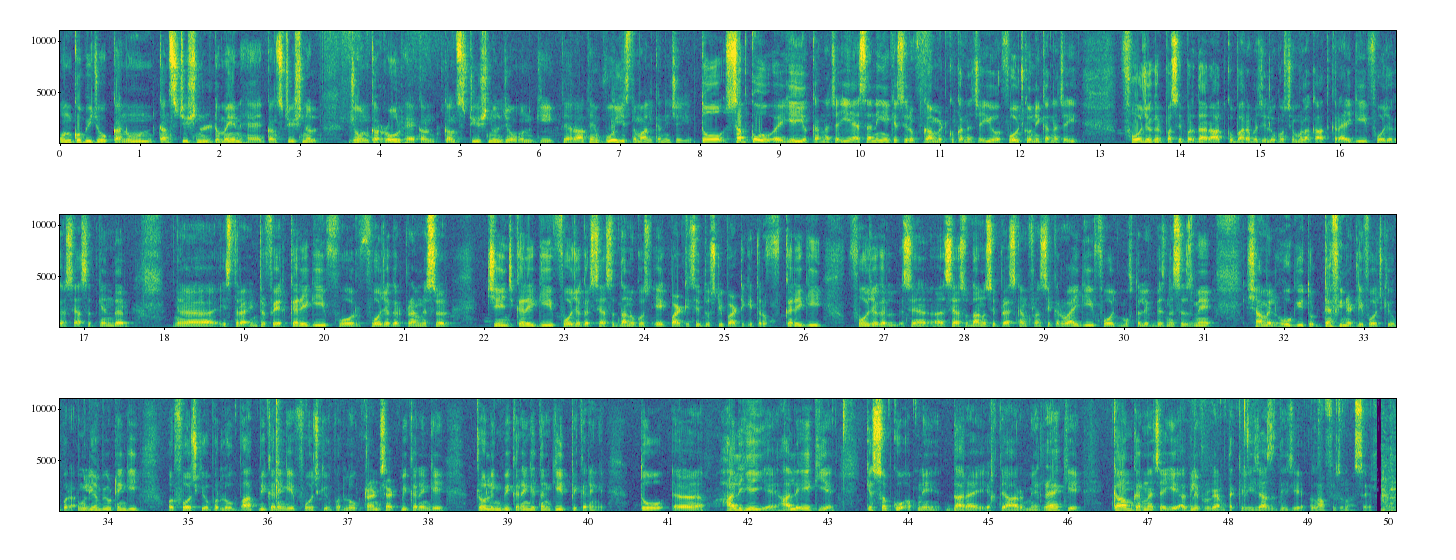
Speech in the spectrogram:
उनको भी जो कानून कॉन्स्टिट्यूशनल डोमेन है कॉन्स्टिट्यूशनल जो उनका रोल है कॉन्स्टिट्यूशनल जो उनकी इख्तियार हैं, वो ही इस्तेमाल करनी चाहिए। तो सबको यही करना चाहिए। ऐसा नहीं है कि सिर्फ़ गवर्नमेंट को करना चाहिए और फ़ौज को नहीं करना चाहिए। फ़ौज अगर पस पर्दा रात को बारह बजे लोगों से मुलाकात कराएगी, फ़ौज अगर सियासत के अंदर इस तरह इंटरफेयर करेगी, फौर, फ़ौज अगर प्राइम मिनिस्टर चेंज करेगी फ़ौज अगर सियासतदानों को एक पार्टी से दूसरी पार्टी की तरफ़ करेगी फ़ौज अगर सियासतदानों से प्रेस कॉन्फ्रेंस करवाएगी फ़ौज मुख्तलिफ़ बिज़नेस में शामिल होगी तो डेफिनेटली फ़ौज के ऊपर उंगलियाँ भी उठेंगी और फ़ौज के ऊपर लोग बात भी करेंगे फ़ौज के ऊपर लोग ट्रेंड सेट भी करेंगे ट्रोलिंग भी करेंगे तनकीद भी करेंगे। तो आ, हल यही है हल एक ही है कि सबको अपने दायरा इख्तियार में रह के काम करना चाहिए। अगले प्रोग्राम तक के लिए इजाज़त दीजिए। अल्लाह हाफिज़ नासिर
